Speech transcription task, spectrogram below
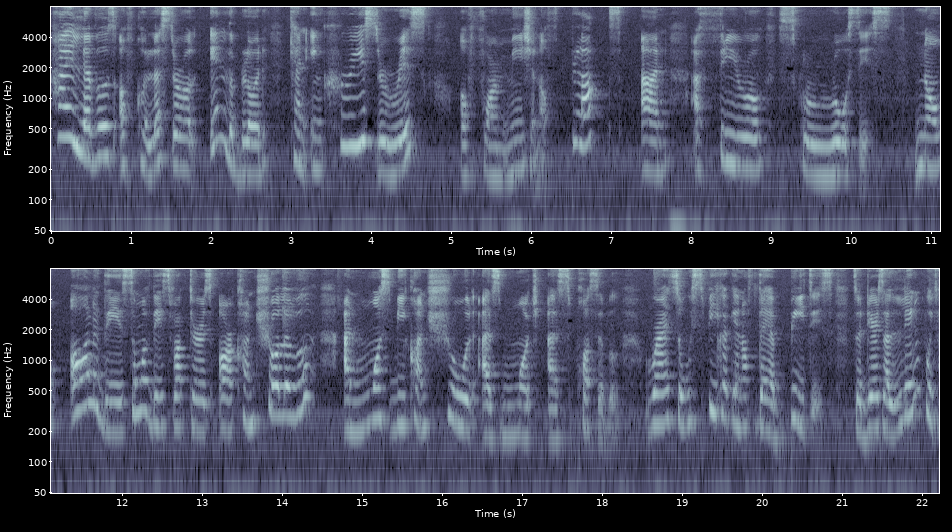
High levels of cholesterol in the blood can increase the risk of formation of plaques and atherosclerosis. Now, all of these, some of these factors are controllable and must be controlled as much as possible, right? So, we speak again of diabetes. So, there's a link with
